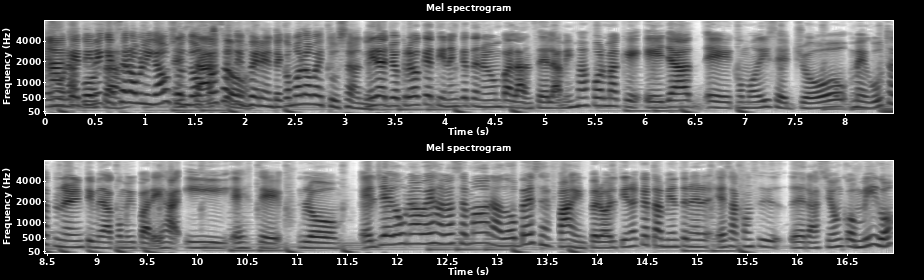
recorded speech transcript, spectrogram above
Es a que tiene que ser obligado son dos cosas diferentes. ¿Cómo lo ves tú, Sandy? Mira, yo creo que tienen que tener un balance. De la misma forma que ella, eh, como dice, yo me gusta tener intimidad con mi pareja y este, lo, él llega una vez a la semana, dos veces, fine, pero él tiene que también tener esa consideración conmigo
